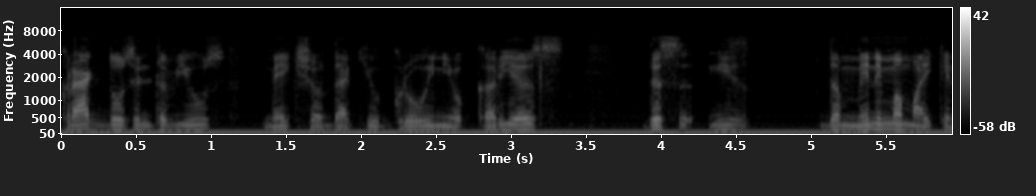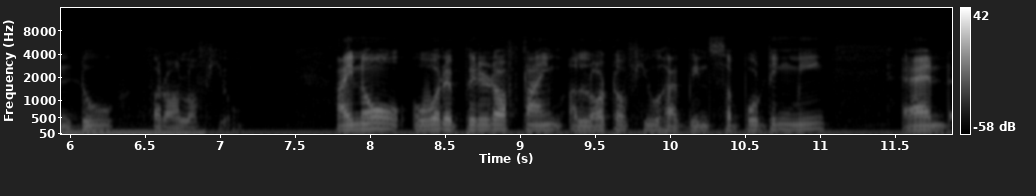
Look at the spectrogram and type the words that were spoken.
crack those interviews, make sure that you grow in your careers. This is the minimum I can do for all of you. I know over a period of time a lot of you have been supporting me and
